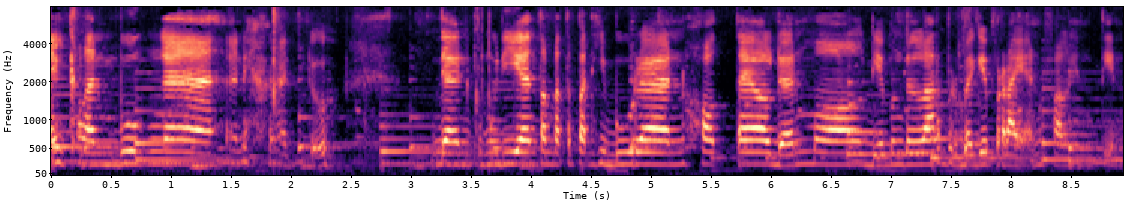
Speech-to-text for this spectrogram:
iklan bunga. Aduh. Dan kemudian tempat-tempat hiburan hotel dan mall dia menggelar berbagai perayaan Valentine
